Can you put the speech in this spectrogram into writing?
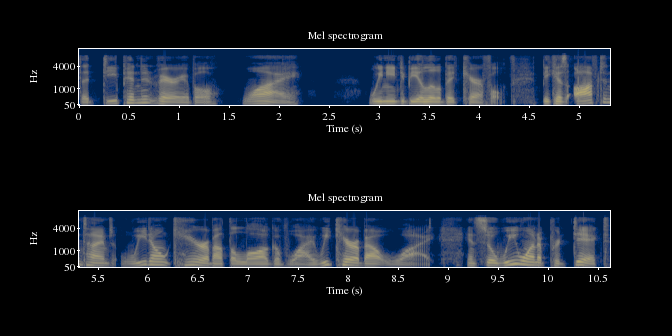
the dependent variable, y, we need to be a little bit careful because oftentimes we don't care about the log of y, we care about y. And so we want to predict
